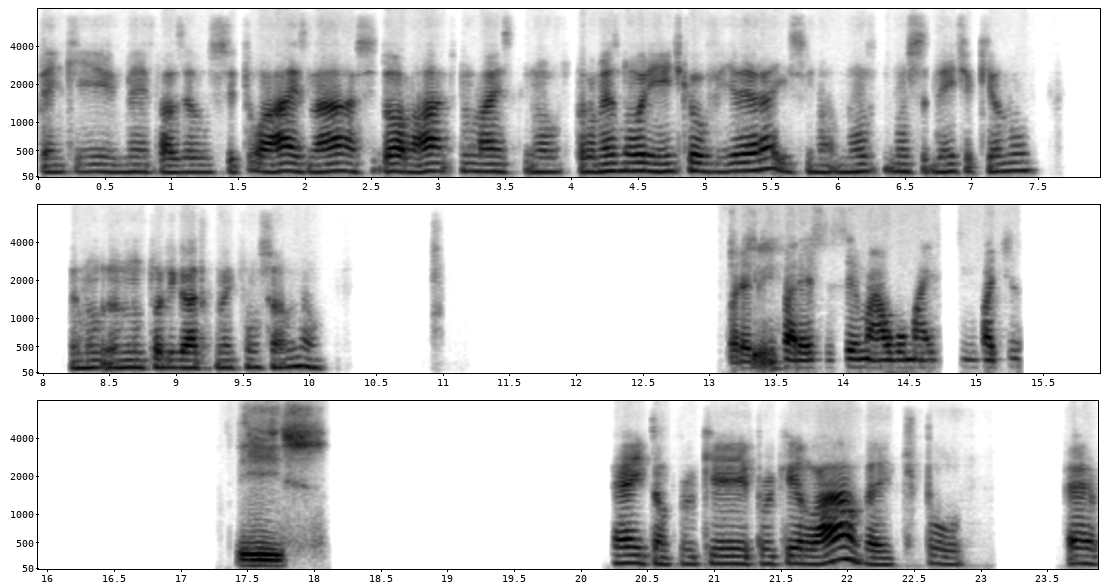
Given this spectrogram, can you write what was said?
tem que né, fazer os rituais lá, se doar, mas no, pelo menos no Oriente que eu via era isso. No, no, no Ocidente aqui eu não, eu não, eu não tô ligado como é que funciona, não. Parece parece ser algo mais simpatizante. Isso. É, então, porque, porque lá, velho, tipo, é,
